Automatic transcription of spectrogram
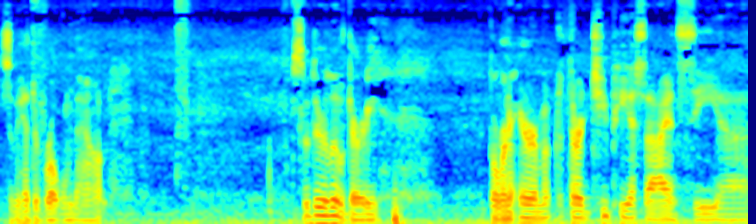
So we had to roll them out. So they're a little dirty, but we're gonna air them up to 32 PSI and see uh,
